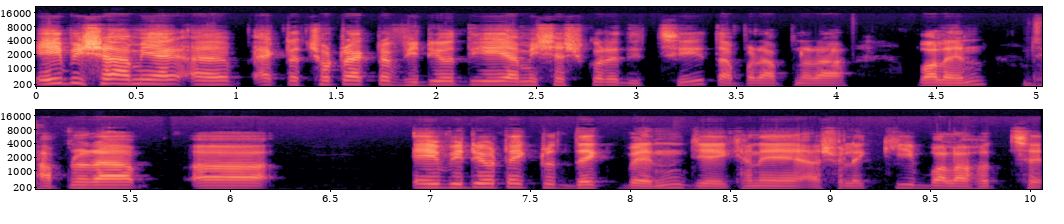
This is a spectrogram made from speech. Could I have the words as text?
এই বিষয়ে আমি একটা ছোট একটা ভিডিও দিয়ে আমি শেষ করে দিচ্ছি। তারপর আপনারা বলেন। আপনারা এই ভিডিওটা একটু দেখবেন যে এখানে আসলে কি বলা হচ্ছে।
